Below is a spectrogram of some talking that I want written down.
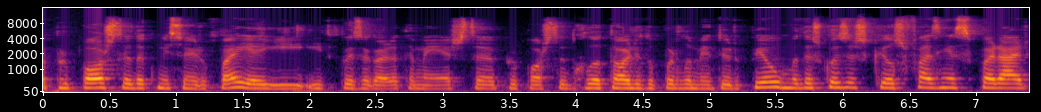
a proposta da Comissão Europeia e, e, depois agora também esta proposta do relatório do Parlamento Europeu, uma das coisas que eles fazem é separar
